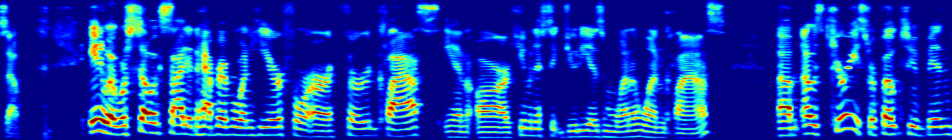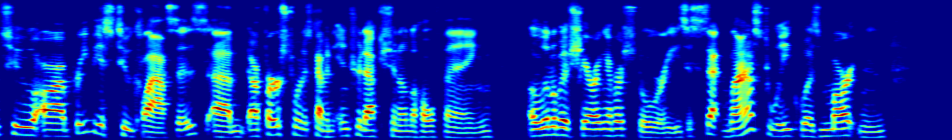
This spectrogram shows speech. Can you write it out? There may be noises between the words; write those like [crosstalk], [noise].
So, anyway, we're so excited to have everyone here for our third class in our Humanistic Judaism 101 class. Um, I was curious for folks who have been to our previous two classes. Um, our first one is kind of an introduction on the whole thing, a little bit of sharing of our stories. Set, last week was Martin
